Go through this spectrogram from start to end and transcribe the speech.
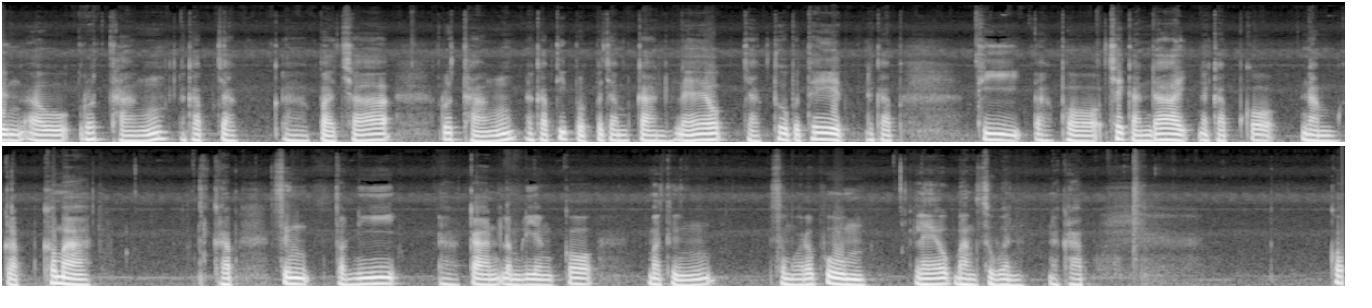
ดึงเอารถถังนะครับจากป่าช้ารถถังนะครับที่ปลดประจำการแล้ว จากทั่วประเทศนะครับ ที่พอใช้การได้นะครับ ก็นำกลับเข้ามาครับ ซึ่งตอนนี้การลำเลียงก็มาถึงสมรภูมิแล้วบางส่วนนะครับ ก็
